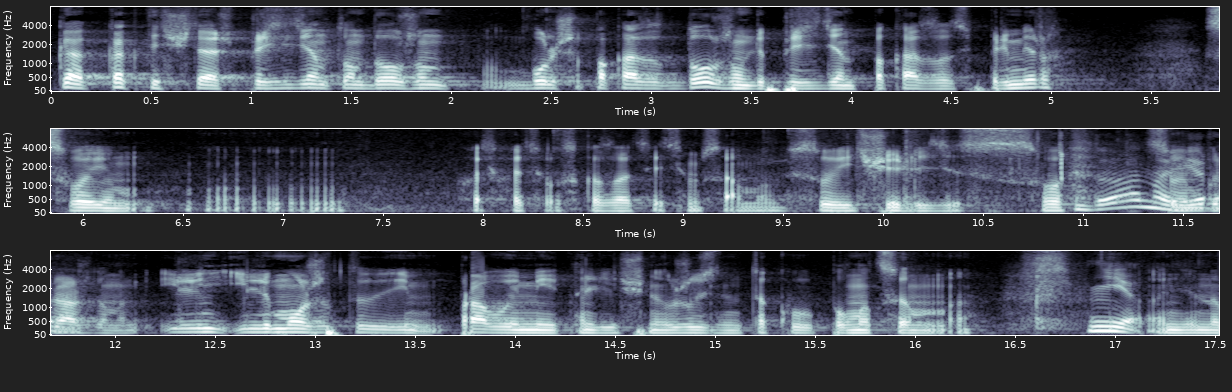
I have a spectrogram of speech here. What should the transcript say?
Как, как ты считаешь, президент, он должен больше показывать, должен ли президент показывать пример своим хотел сказать этим самым, своей челяди, да, своим гражданам? Или, или может право имеет на личную жизнь такую полноценную? Нет, а не на?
